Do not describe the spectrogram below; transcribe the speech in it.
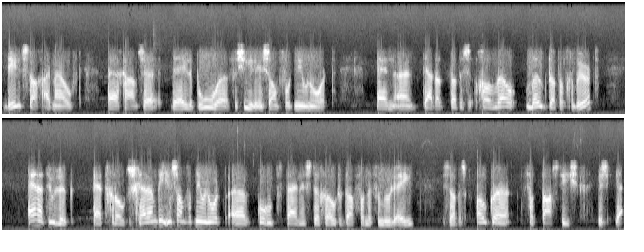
dinsdag uit mijn hoofd... gaan ze de hele boel versieren in Zandvoort Nieuw-Noord. En ja, dat, dat is gewoon wel leuk dat dat gebeurt. En natuurlijk het grote scherm die in Zandvoort Nieuw-Noord komt tijdens de grote dag van de Formule 1. Dus dat is ook fantastisch. Dus ja,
